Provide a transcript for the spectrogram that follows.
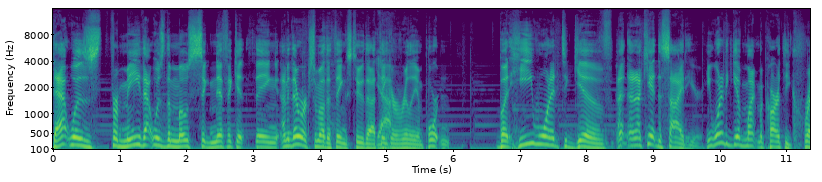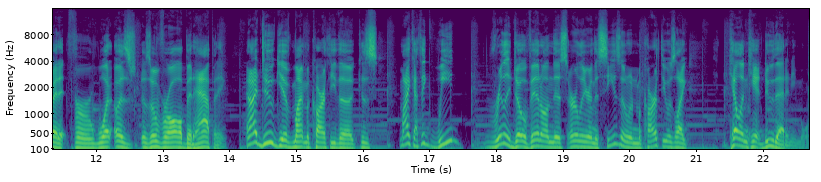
That was for me. That was the most significant thing. I mean, there were some other things too that I yeah. think are really important. But he wanted to give, and I can't decide here. He wanted to give Mike McCarthy credit for what has, has overall been happening. And I do give Mike McCarthy the because Mike, I think we really dove in on this earlier in the season when McCarthy was like, Kellen can't do that anymore.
